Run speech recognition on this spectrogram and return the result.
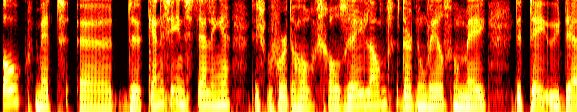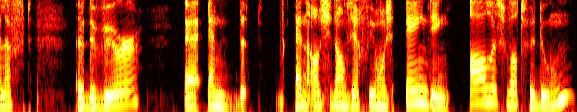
ook met uh, de kennisinstellingen. Dus bijvoorbeeld de Hogeschool Zeeland, daar doen we heel veel mee. De TU Delft, uh, de WUR. Uh, en, en als je dan zegt van jongens, één ding, alles wat we doen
